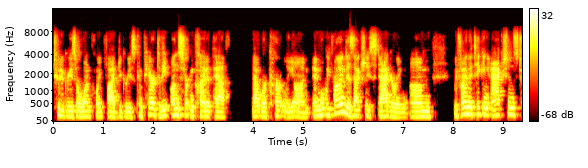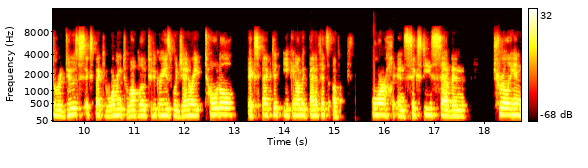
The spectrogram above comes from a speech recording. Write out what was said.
2 degrees or 1.5 degrees compared to the uncertain climate path that we're currently on. And what we find is actually staggering. Um, we find that taking actions to reduce expected warming to well below 2 degrees would generate total expected economic benefits of $467 trillion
